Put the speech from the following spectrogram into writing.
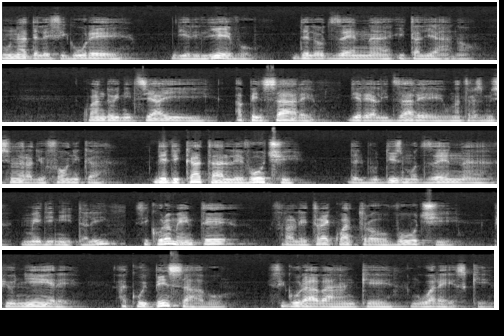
una delle figure di rilievo dello zen italiano. Quando iniziai a pensare di realizzare una trasmissione radiofonica dedicata alle voci del buddismo zen made in Italy, sicuramente fra le 3-4 voci pioniere a cui pensavo figurava anche Guareschi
